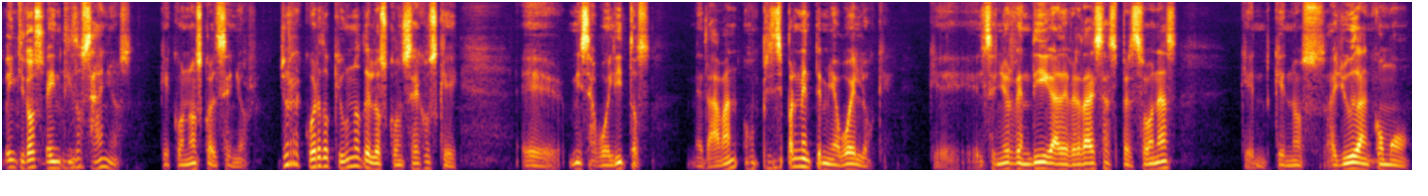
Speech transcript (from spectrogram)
22. 22. años que conozco al Señor. Yo recuerdo que uno de los consejos que eh, mis abuelitos me daban, o principalmente mi abuelo, que, que el Señor bendiga de verdad a esas personas que, que nos ayudan como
